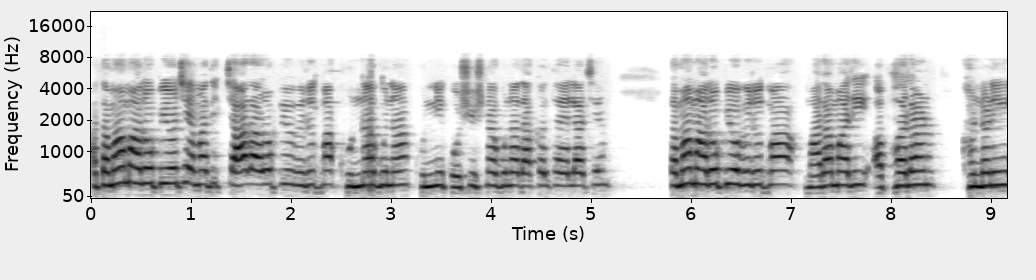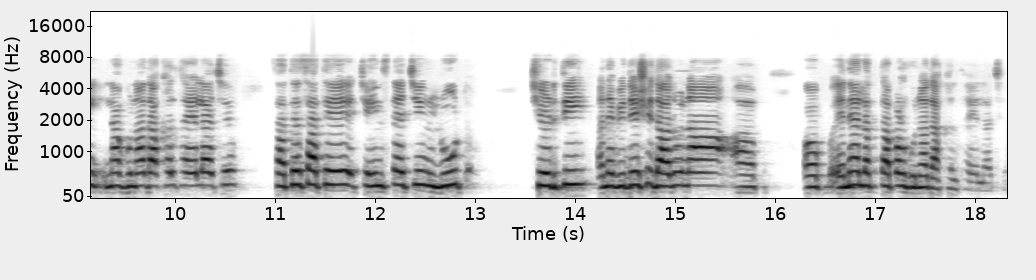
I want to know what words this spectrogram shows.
આ તમામ આરોપીઓ છે, એમાંથી ચાર આરોપીઓ વિરુદ્ધમાં ખૂનના ગુના, ખૂનની કોશિશના ગુના દાખલ થયેલા છે. તમામ આરોપીઓ વિરુદ્ધમાં મારામારી, અપહરણ, ખંડણીના ગુના દાખલ થયેલા છે. સાથે સાથે ચેઇન સ્નેચિંગ લૂંટ, છેડતી અને વિદેશી દારૂના એને લગતા પણ ગુના દાખલ થયેલા છે.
